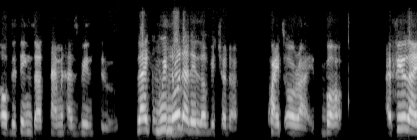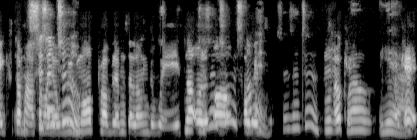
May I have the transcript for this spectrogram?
of the things that Simon has been through? Like we know Mhm. that they love each other quite all right, but I feel like somehow Season somehow there will two. be more problems along the way. It's not all, Season all, two is always coming. Season two. Mm, okay. Well, yeah. Okay.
